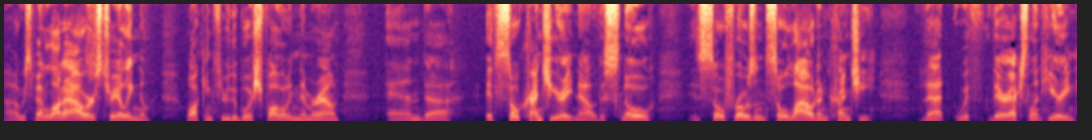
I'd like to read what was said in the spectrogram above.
Uh, we spent a lot of hours trailing them, walking through the bush, following them around, and uh, it's so crunchy right now. The snow is so frozen, so loud and crunchy that with their excellent hearing,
